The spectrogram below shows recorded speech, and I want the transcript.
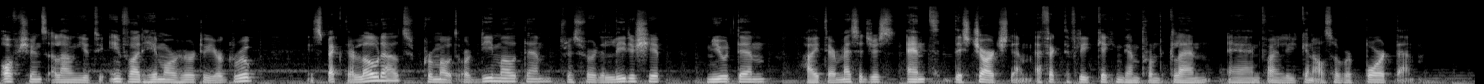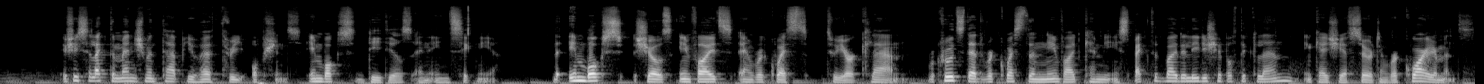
options allowing you to invite him or her to your group, inspect their loadouts, promote or demote them, transfer the leadership, mute them, hide their messages, and discharge them, effectively kicking them from the clan. And finally you can also report them. If you select the management tab, you have three options, inbox, details and insignia. The inbox shows invites and requests to your clan. Recruits that request an invite can be inspected by the leadership of the clan in case you have certain requirements.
